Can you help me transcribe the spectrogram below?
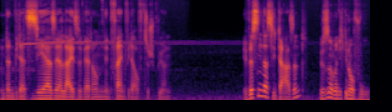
und dann wieder sehr, sehr leise werde, um den Feind wieder aufzuspüren. Wir wissen, dass sie da sind, wir wissen aber nicht genau wo.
